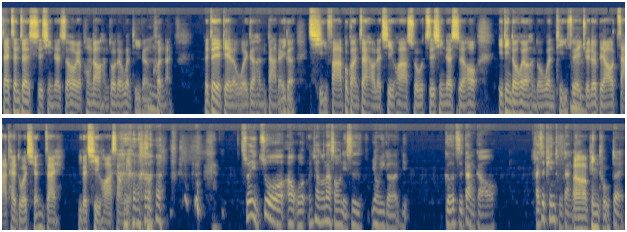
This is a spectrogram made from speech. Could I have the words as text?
在真正实行的时候有碰到很多的问题跟困难，嗯、所以这也给了我一个很大的一个启发。不管再好的企划书，执行的时候一定都会有很多问题，所以绝对不要砸太多钱在一个企划上面。嗯 所以做哦，我很想说那时候你是用一个格子蛋糕，还是拼图蛋糕？呃，拼图。对，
